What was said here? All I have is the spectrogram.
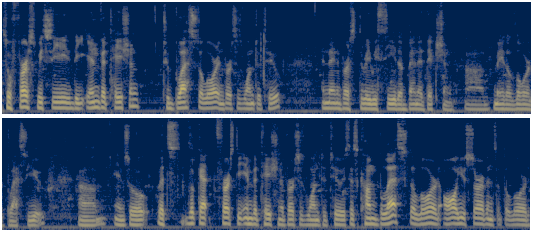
so, first we see the invitation to bless the Lord in verses 1 to 2. And then in verse 3, we see the benediction uh, May the Lord bless you. Um, and so let's look at first the invitation of verses 1 to 2. It says, Come bless the Lord, all you servants of the Lord,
